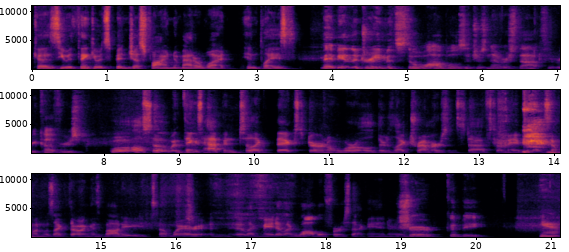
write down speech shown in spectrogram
because you would think it would spin just fine no matter what in place. Maybe in the dream it still wobbles, it just never stops, it recovers. Well, also when things happen to like the external world, there's like tremors and stuff. So maybe like someone was like throwing his body somewhere and it like made it like wobble for a second or Sure, could be. Yeah,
